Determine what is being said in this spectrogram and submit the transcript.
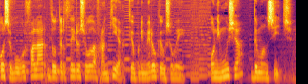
Hoxe vou vos falar do terceiro xogo da franquía, que é o primeiro que eu xoguei, Onimusha Demon Siege.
